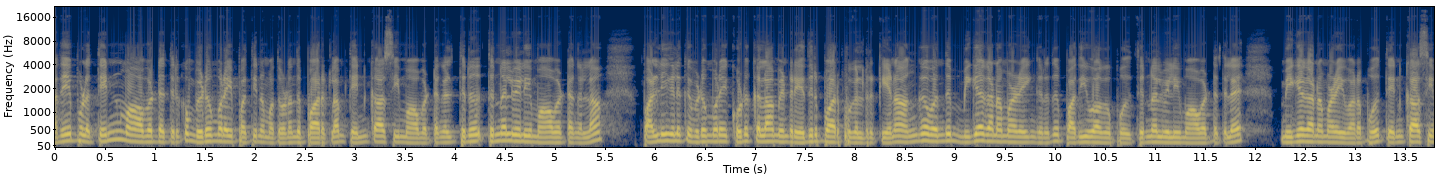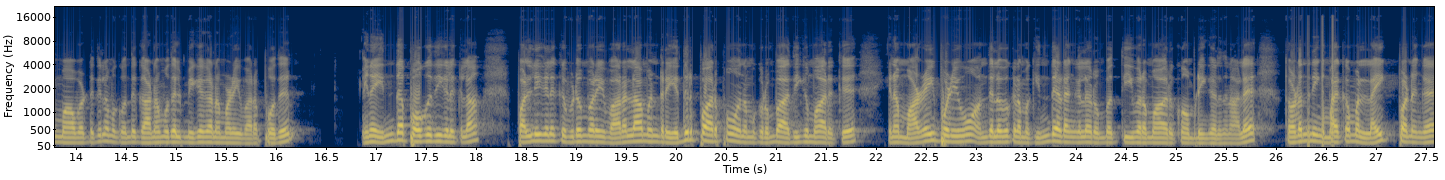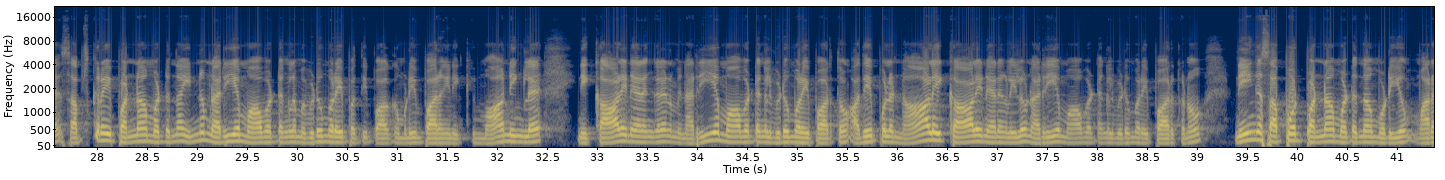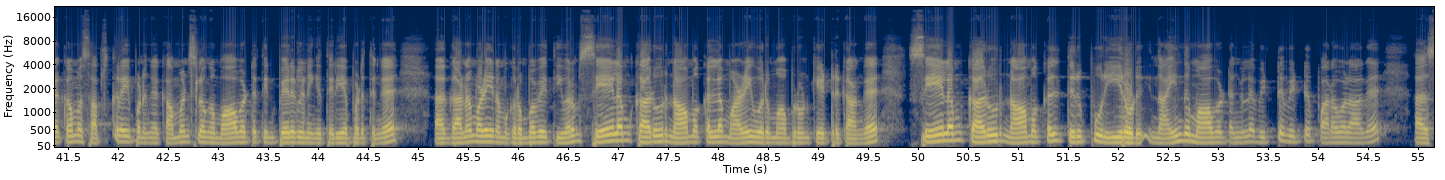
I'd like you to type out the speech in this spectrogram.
அதே போல் தென் மாவட்டத்திற்கும் விடுமுறை பற்றி நம்ம தொடர்ந்து பார்க்கலாம். தென்காசி மாவட்டங்கள் திரு திருநெல்வேலி மாவட்டங்கள்லாம் பள்ளிகளுக்கு விடுமுறை கொடுக்கலாம் என்ற எதிர்பார்ப்புகள் இருக்குது ஏன்னா அங்கே வந்து மிக கனமழைங்கிறது பதிவாக வரப்போகுது. திருநெல்வேலி மாவட்டத்தில் மிக கனமழை வரப்போகுது. தென்காசி மாவட்டத்தில் நமக்கு வந்து கனமுதல் மிக கனமழை வரப்போகுது. ஏன்னா இந்த பகுதிகளுக்கெல்லாம் பள்ளிகளுக்கு விடுமுறை வரலாம் என்ற எதிர்பார்ப்பும் நமக்கு ரொம்ப அதிகமாக இருக்குது ஏன்னா மழை பொழிவும் அந்தளவுக்கு நமக்கு இந்த இடங்களில் ரொம்ப தீவிரமாக இருக்கும் அப்படிங்கிறதுனால தொடர்ந்து நீங்கள் மறக்காமல் லைக் பண்ணுங்கள் சப்ஸ்கிரைப் பண்ணால் மட்டும்தான் இன்னும் நிறைய மாவட்டங்கள் நம்ம விடுமுறை பற்றி பார்க்க முடியும். பாருங்கள் இன்றைக்கி மார்னிங்கில் இன்னைக்கு காலை நேரங்களில் நம்ம நிறைய மாவட்டங்கள் விடுமுறை பார்த்தோம். அதே போல் நாளை காலை நேரங்களிலும் நிறைய மாவட்டங்கள் விடுமுறை பார்க்கணும். நீங்கள் சப்போர்ட் பண்ணால் மட்டும்தான் முடியும். மறக்காமல் சப்ஸ்கிரைப் பண்ணுங்கள் கமெண்ட்ஸில் உங்கள் மாவட்டத்தின் பேர்களை நீங்கள் தெரியப்படுத்துங்க. கனமழை நமக்கு ரொம்பவே தீவிரம். சேலம் கரூர் நாமக்கல்ல மழை வருமா ப்ரோன்னு கேட்டிருக்காங்க. சேலம் கரூர் நாமக்கல் திருப்பூர் ஈரோடு இந்த ஐந்து மாவட்டங்களில் விட்டு விட்டு பரவலாக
